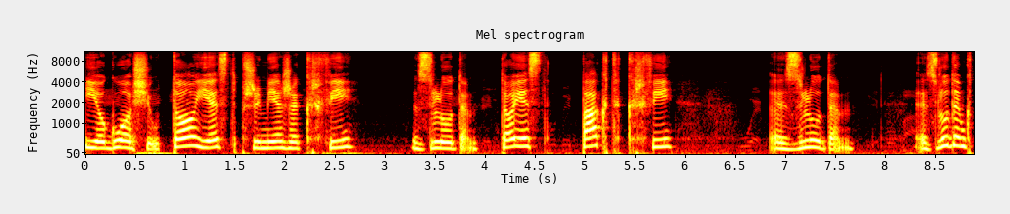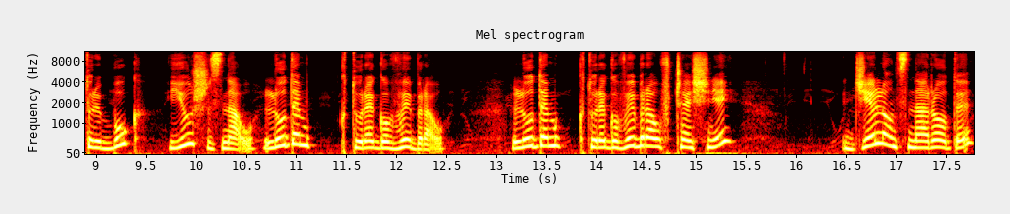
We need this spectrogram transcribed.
i ogłosił: To jest przymierze krwi z ludem. To jest pakt krwi e, z ludem. Z ludem, który Bóg już znał. Ludem, którego wybrał. Ludem, którego wybrał wcześniej, dzieląc narody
